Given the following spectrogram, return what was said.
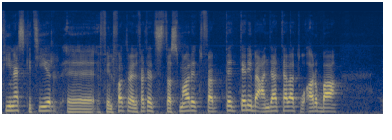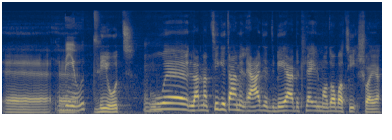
في ناس كتير آه في الفترة اللي فاتت استثمرت فبالتالي بقى عندها ثلاث وأربع بيوت. بيوت. ولما بتيجي تعمل إعادة بيع بتلاقي الموضوع بطيء شوية.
